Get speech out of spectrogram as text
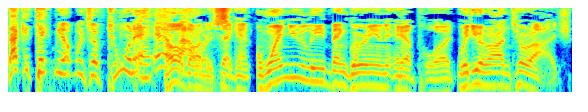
that could take me upwards of two and a half Hold hours. on a second. When you leave Ben Gurion Airport with your entourage,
